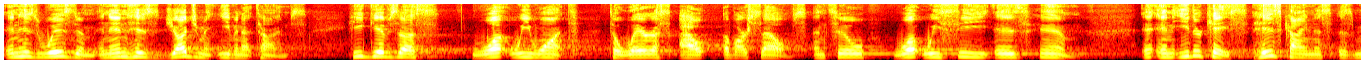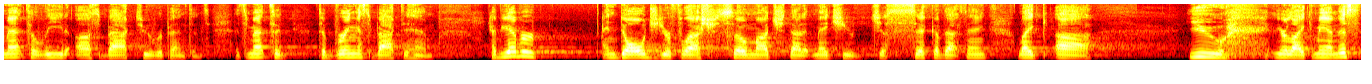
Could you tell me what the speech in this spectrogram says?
in His wisdom and in His judgment, even at times, He gives us what we want to wear us out of ourselves until what we see is Him. In either case, His kindness is meant to lead us back to repentance, it's meant to, to bring us back to Him. Have you ever indulged your flesh so much that it makes you just sick of that thing? Like, uh, you, you're like, man, this,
